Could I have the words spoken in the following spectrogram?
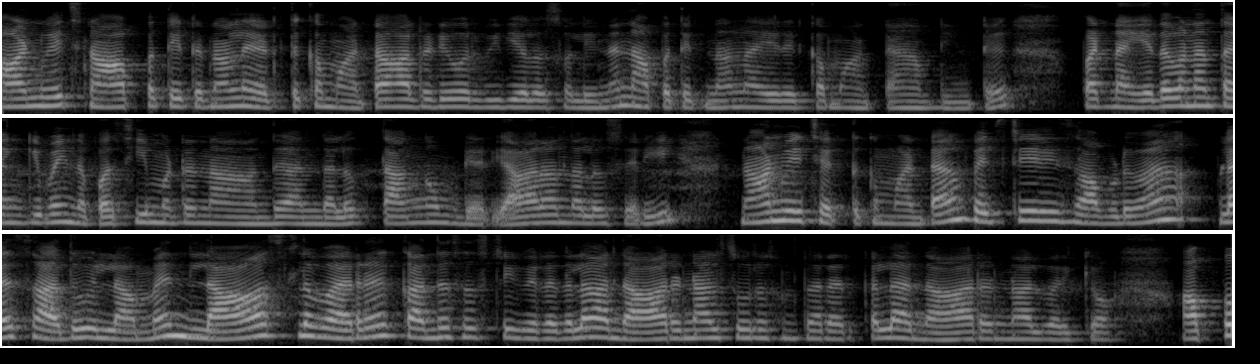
நான்வெஜ் நாற்பத்தெட்டு நாள் நான் எடுத்துக்க மாட்டேன். ஆல்ரெடி ஒரு வீடியோவில் சொல்லியிருந்தேன். நாற்பத்தெட்டு நாள் நான் இருக்க மாட்டேன் அப்படின்ட்டு. பட் நான் எதை வேணால் தங்கிப்பேன். இந்த பசியை மட்டும் நான் வந்து அந்த அளவுக்கு தாங்க முடியாது. யாராக இருந்தாலும் சரி நான்வெஜ் எடுத்துக்க மாட்டேன். வெஜிடேரியன் சாப்பிடுவேன். ப்ளஸ் அதுவும் இல்லாமல் லாஸ்ட்டில் வர கந்த சஷ்டி விரதில் அந்த ஆறு நாள் சூரசம்சாரம் இருக்குல்ல அந்த ஆறு நாள் வரைக்கும். அப்போ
